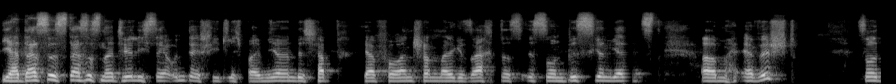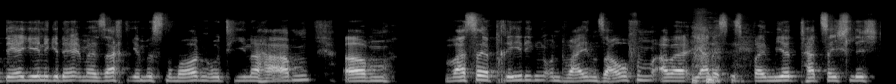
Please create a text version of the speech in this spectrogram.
Ja, das ist, das ist natürlich sehr unterschiedlich bei mir. Und ich habe ja vorhin schon mal gesagt, das ist so ein bisschen jetzt ähm, erwischt. So derjenige, der immer sagt, ihr müsst eine Morgenroutine haben. Ähm, Wasser predigen und Wein saufen. Aber ja, das ist bei mir tatsächlich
